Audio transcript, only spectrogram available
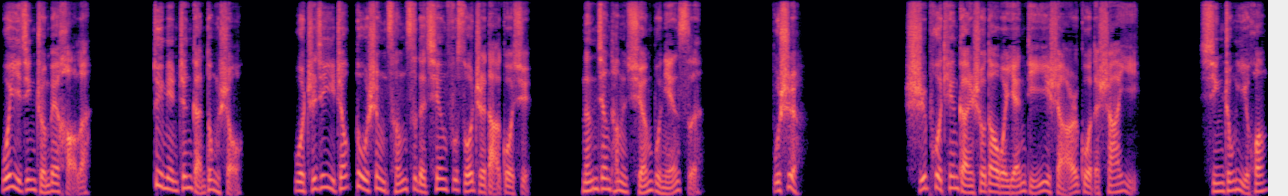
我已经准备好了。对面真敢动手！”我直接一招斗圣层次的千夫所指打过去，能将他们全部碾死。不是，石破天感受到我眼底一闪而过的杀意，心中一慌，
